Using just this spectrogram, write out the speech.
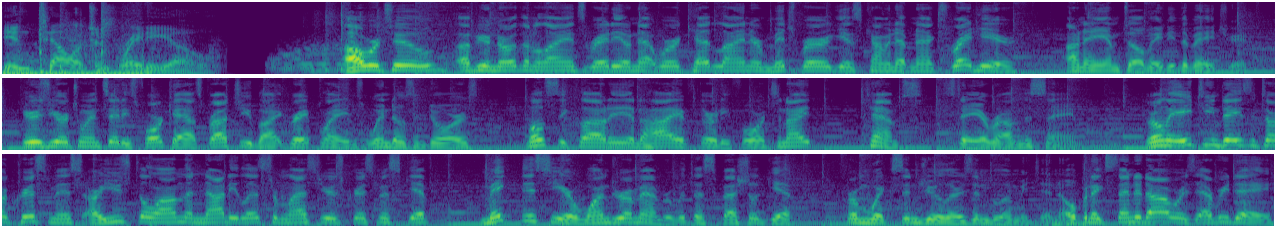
Intelligent Radio. Hour two of your Northern Alliance Radio Network headliner Mitch Berg is coming up next, right here on AM 1280 The Patriot. Here's your Twin Cities forecast brought to you by Great Plains Windows and Doors. Mostly cloudy and a high of 34. Tonight, temps stay around the same. There are only 18 days until Christmas. Are you still on the naughty list from last year's Christmas gift? Make this year one to remember with a special gift from Wixon Jewelers in Bloomington. Open extended hours every day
